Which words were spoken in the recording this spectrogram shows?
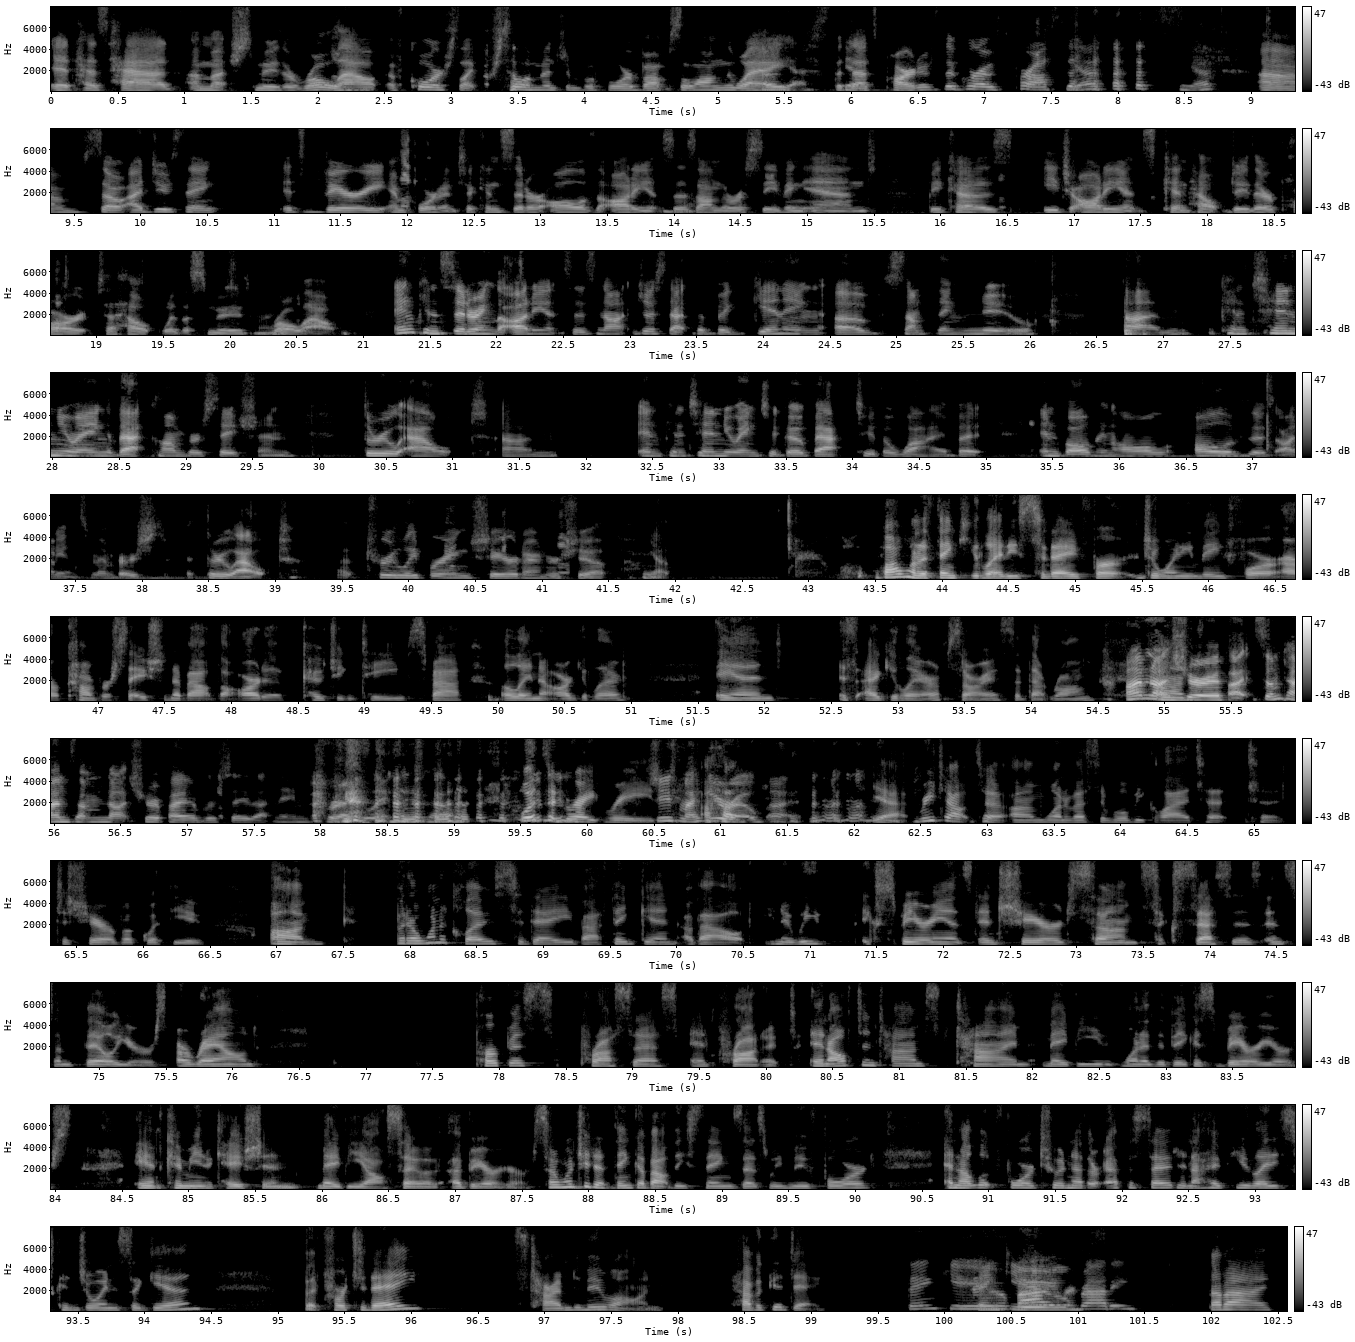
it has had a much smoother rollout. Of course, like Priscilla mentioned before, bumps along the way. Oh, yes. But yep. that's part of the growth process. Yep. yep. Um, so I do think it's very important to consider all of the audiences on the receiving end because each audience can help do their part to help with a smooth right. rollout and considering the audience is not just at the beginning of something new um, continuing that conversation throughout um, and continuing to go back to the why but involving all all of those audience members throughout. That truly brings shared ownership. Yep. Well, I want to thank you, ladies, today for joining me for our conversation about the art of coaching teams by Elena Aguilar. And it's Aguilera. I'm sorry, I said that wrong. I'm not um, sure if I. Sometimes I'm not sure if I ever say that name correctly. well, it's a great read. She's my hero, but yeah, reach out to um, one of us, and we'll be glad to to to share a book with you. Um, but I want to close today by thinking about you know we've experienced and shared some successes and some failures around purpose, process, and product. And oftentimes, time may be one of the biggest barriers, and communication may be also a, barrier. So, I want you to think about these things as we move forward. And I look forward to another episode, and I hope you ladies can join us again. But for today, it's time to move on. Have a good day. Thank you. Thank you. Bye, everybody. Bye bye.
